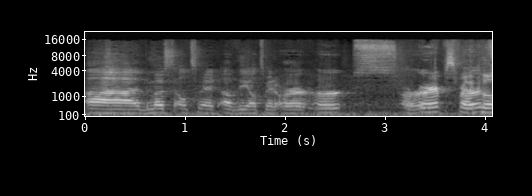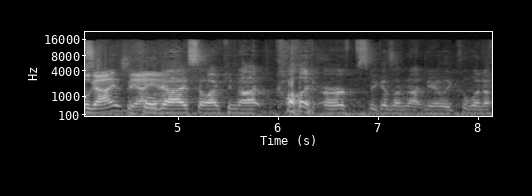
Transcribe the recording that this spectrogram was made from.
Uh, the most ultimate of the ultimate, or URPS. Or URPS for the cool guys, The yeah, cool yeah. guys, so I cannot call it URPS because I'm not nearly cool enough.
